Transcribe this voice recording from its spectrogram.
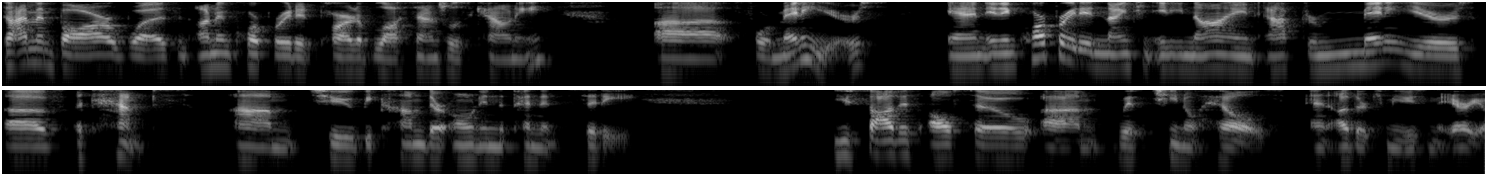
Diamond Bar was an unincorporated part of Los Angeles County uh, for many years. And it incorporated in 1989 after many years of attempts um, to become their own independent city. You saw this also um, with Chino Hills and other communities in the area.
